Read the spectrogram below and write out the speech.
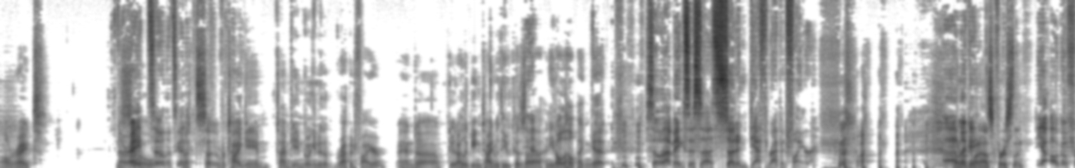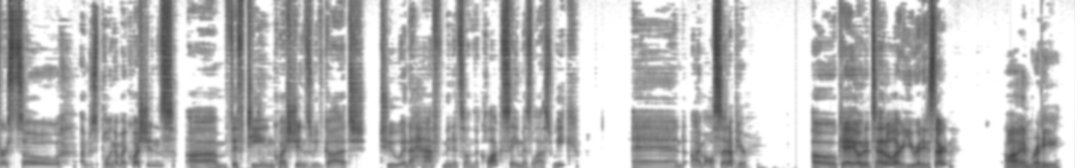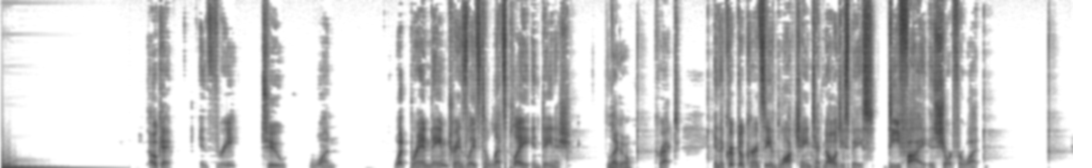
All right. All right, So, so, that's good. That's uh, a tie game. Time game going into the rapid fire. And uh good. I like being tied with you because uh, I need all the help I can get. So that makes this a sudden death rapid fire. all right, Um, okay. you want to ask first then? Yeah, I'll go first. So I'm just pulling up my questions. Um, 15 questions. We've got two and a half minutes on the clock, same as last week. And I'm all set up here. Okay, Oda Tettle, are you ready to start? I'm ready. Okay, in three, two, one. What brand name translates to let's play in Danish? Lego. Correct. In the cryptocurrency and blockchain technology space, DeFi is short for what?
